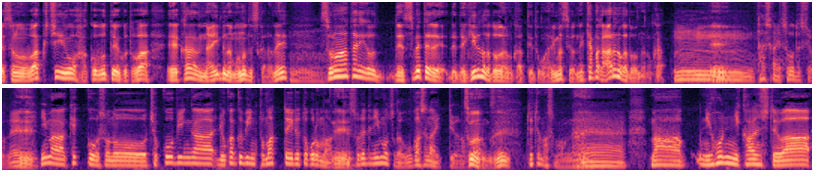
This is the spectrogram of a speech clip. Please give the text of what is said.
ー、そのワクチンを運ぶということは、えー、かなりナイブなものですからね、そのあたりを、ね、すべてでできるのかどうなのかっていうところがありますよね。キャパがあるのかどうなのか。うん、えー、確かにそうですよね。えー、今、結構、その、直行便が、旅客便止まっているところもあって、ね、それで荷物が動かせないっていうのそうなんですね。出てますもんね。はい、まあ、日本に関しては、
